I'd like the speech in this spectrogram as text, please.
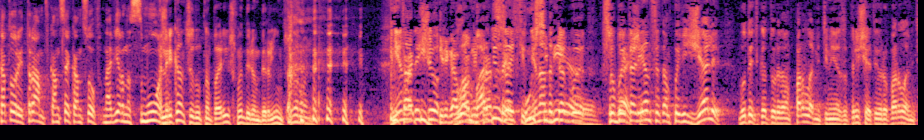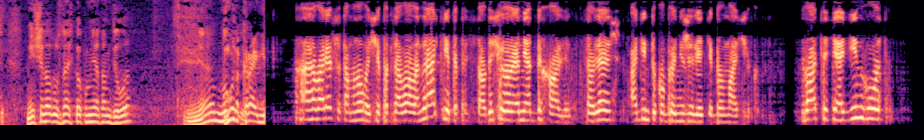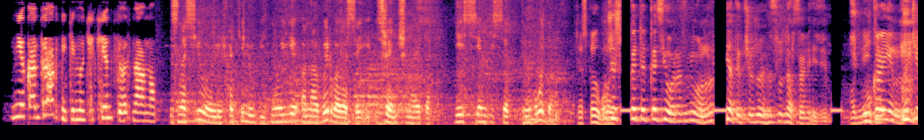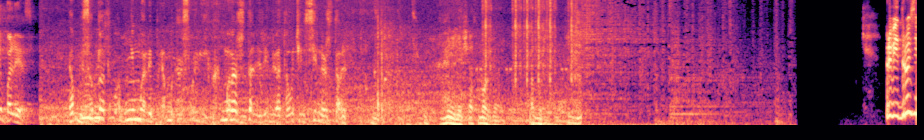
который Трамп в конце концов, наверное, сможет. Американцы идут на Париж, мы берем Берлин, все нормально. Мне надо еще в Ломбардию зайти. Мне надо себе как бы, чтобы итальянцы там повизжали, вот эти, которые там в парламенте меня запрещают, в Европарламенте. Мне еще надо узнать, как у меня там дела. У меня много Можно дел. крайне А говорят, что там много еще под завалами. Ракеты, представь, да еще они отдыхали. Представляешь? Один только в бронежилете был мальчик. 21 год. Не контрактники, но чеченцы в основном. изнасиловали, хотели убить. Но ей она вырвалась, и женщина эта, ей 73 года. Он же, этот козел развел. Ну, я ты в чужое государство лезешь. В Украину зачем полез? А мы солдатов обнимали прямо как своих. Мы нас ждали, ребята, очень сильно ждали. Привіт,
